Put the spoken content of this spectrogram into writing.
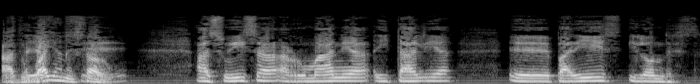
¿A Dubai han estado? A Suiza, a Rumania, Italia, eh, París y Londres.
